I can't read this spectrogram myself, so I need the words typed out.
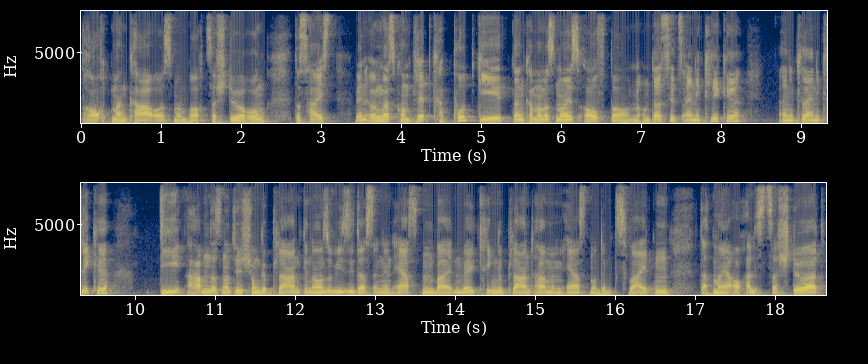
braucht man Chaos, man braucht Zerstörung. Das heißt, wenn irgendwas komplett kaputt geht, dann kann man was Neues aufbauen. Und das ist jetzt eine Clique, eine kleine Clique, die haben das natürlich schon geplant, genauso wie sie das in den ersten beiden Weltkriegen geplant haben, im ersten und im zweiten. Da hat man ja auch alles zerstört,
